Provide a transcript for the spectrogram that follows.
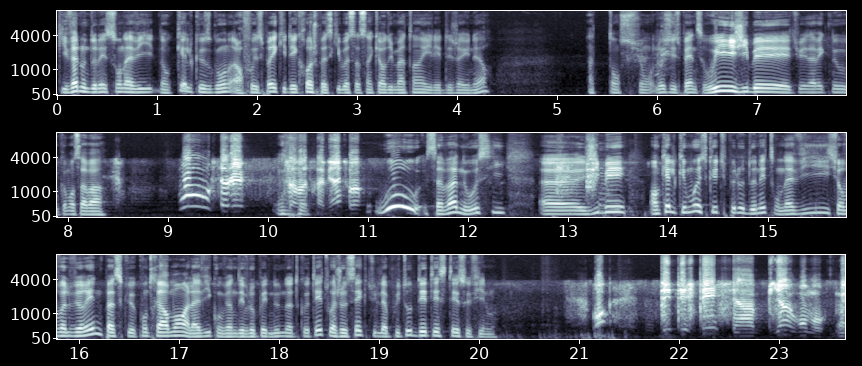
qui va nous donner son avis dans quelques secondes. Alors, faut espérer qu'il décroche parce qu'il bosse à 5h du matin et il est déjà 1h. Attention, le suspense. Oui, JB, tu es avec nous. Comment ça va? Ça va très bien, toi? Wouh, ça va, nous aussi. Euh, JB, en quelques mots, est-ce que tu peux nous donner ton avis sur Wolverine? Parce que contrairement à l'avis qu'on vient de développer de nous de notre côté, toi, je sais que tu l'as plutôt détesté ce film. Détester, c'est un bien grand mot. Mais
